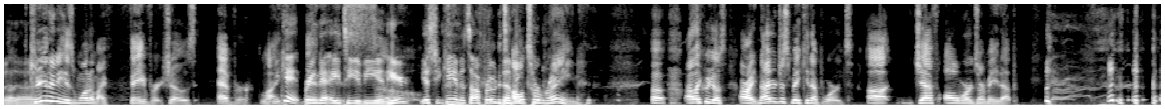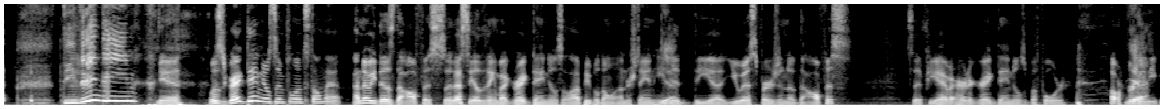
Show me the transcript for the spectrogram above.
But Uh, uh, Community is one of my favorite shows ever. Like you can't bring it that is ATV in here. Yes, you can. It's off road, It's dummy. all terrain. Uh, I like where he goes. All right, now you're just making up words. Uh, Jeff, all words are made up. ding, ding, ding. yeah. Was Greg Daniels influenced on that? I know he does The Office, so that's the other thing about Greg Daniels. A lot of people don't understand. He Yeah. did the uh, U.S. version of The Office. So if you haven't heard of Greg Daniels before already,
